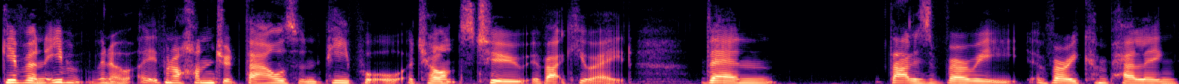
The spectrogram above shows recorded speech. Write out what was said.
given even you know even hundred thousand people a chance to evacuate, then that is a very a very compelling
